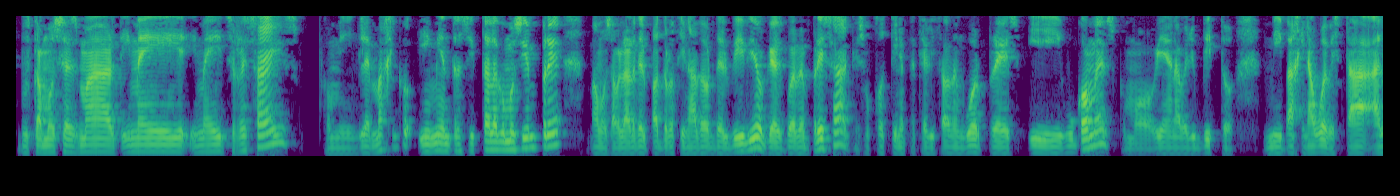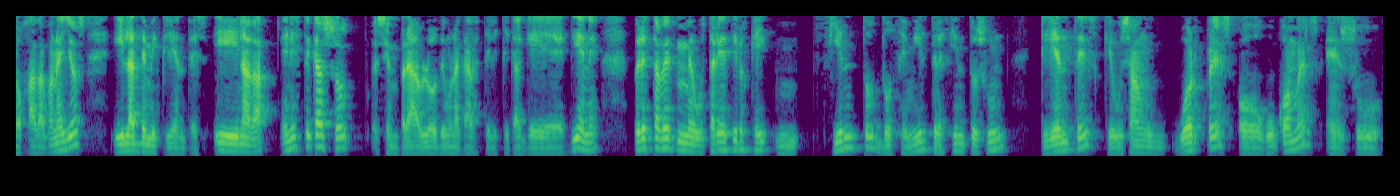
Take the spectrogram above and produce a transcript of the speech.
Buscamos Smart Image, Image Resize, con mi inglés mágico. Y mientras se instala, como siempre, vamos a hablar del patrocinador del vídeo, que es Web Empresa, que es un hosting especializado en WordPress y WooCommerce. Como bien habéis visto, mi página web está alojada con ellos y las de mis clientes. Y nada, en este caso, pues, siempre hablo de una característica que tiene, pero esta vez me gustaría deciros que hay 112.301 clientes que usan WordPress o WooCommerce en su,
